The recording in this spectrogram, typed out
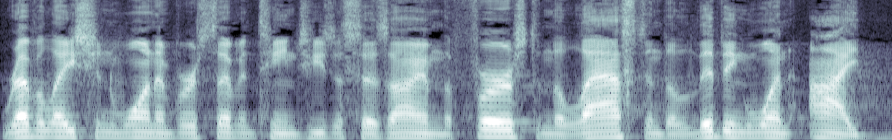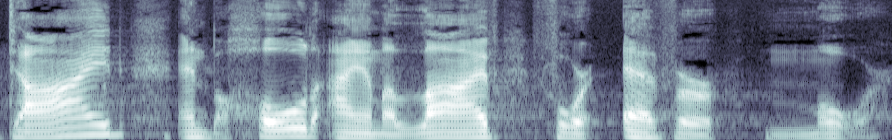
Revelation 1 and verse 17, Jesus says, I am the first and the last and the living one. I died, and behold, I am alive forevermore.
